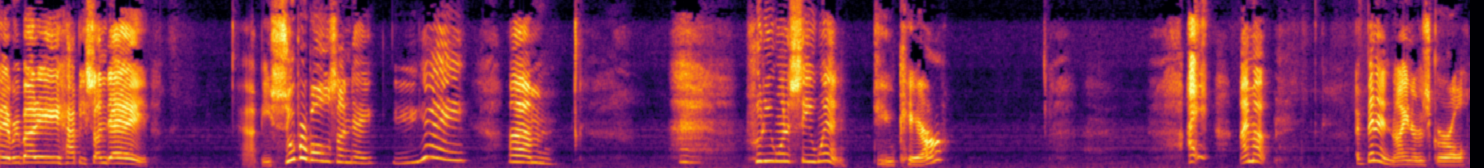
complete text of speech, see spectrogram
Hi, everybody. Happy Sunday. Happy Super Bowl Sunday. Yay. Um, who do you want to see win? Do you care? I, I'm a, I've been a Niners girl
